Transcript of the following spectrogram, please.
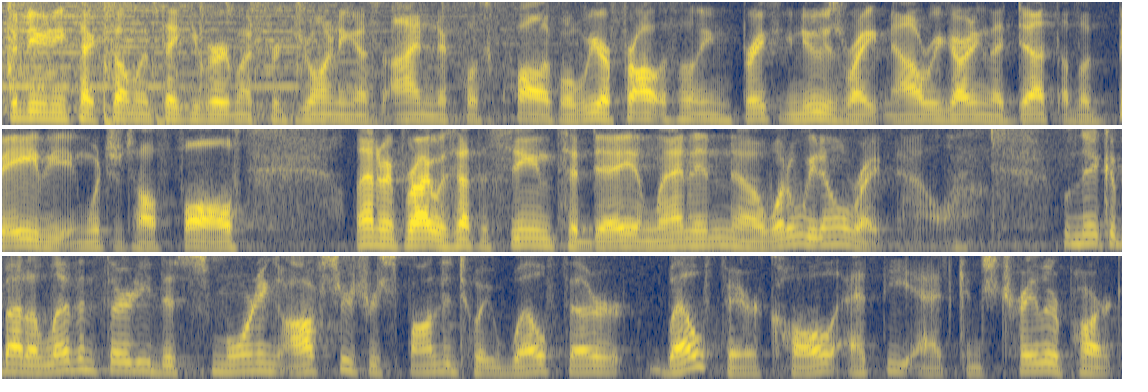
Good evening, Texoma. Thank you very much for joining us. I'm Nicholas Qualic. Well, we are following breaking news right now regarding the death of a baby in Wichita Falls. Landon McBride was at the scene today. And Landon, uh, what do we know right now? Well, Nick, about 11:30 this morning, officers responded to a welfare welfare call at the Atkins Trailer Park.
